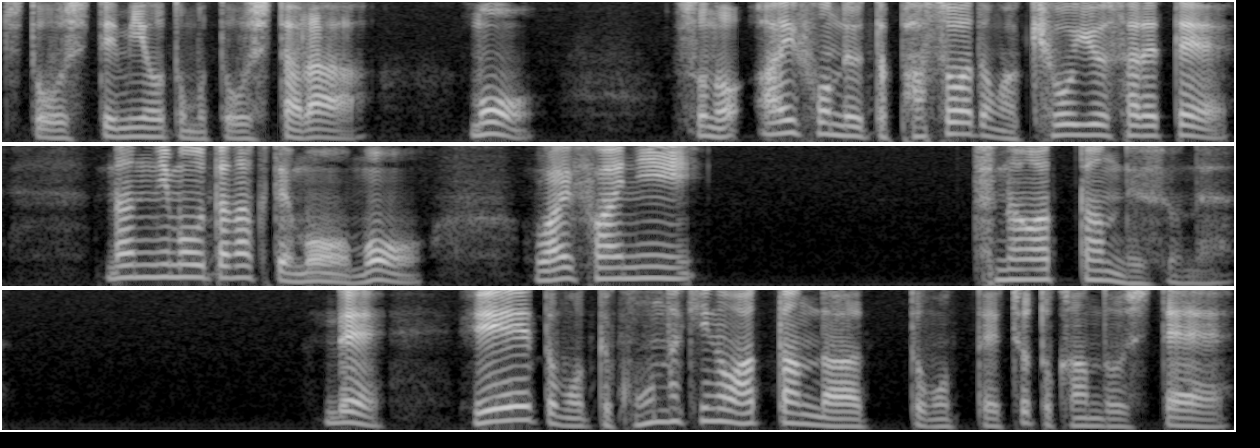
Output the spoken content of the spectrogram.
ちょっと押してみようと思って押したら、もう、その iPhone で打ったパスワードが共有されて、何にも打たなくても、もう Wi-Fi に繋がったんですよね。で、ええー、と思ってこんな機能あったんだと思ってちょっと感動して、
